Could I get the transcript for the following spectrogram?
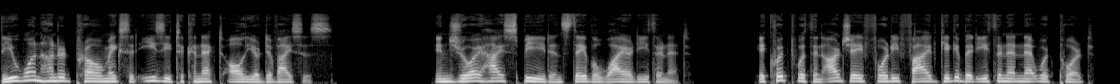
the U100 Pro makes it easy to connect all your devices. Enjoy high speed and stable wired Ethernet. Equipped with an RJ45 Gigabit Ethernet network port,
